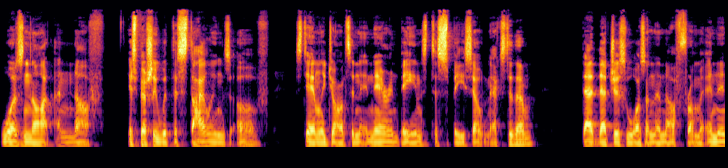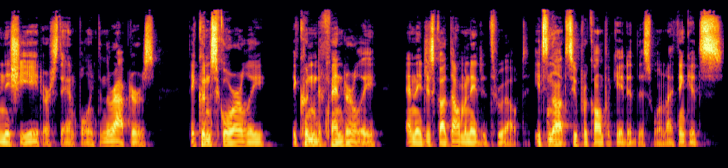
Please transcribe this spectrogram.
was not enough, especially with the stylings of Stanley Johnson and Aron Baynes to space out next to them. That that just wasn't enough from an initiator standpoint. And the Raptors, they couldn't score early, they couldn't defend early, and they just got dominated throughout. It's not super complicated. This one, I think it's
